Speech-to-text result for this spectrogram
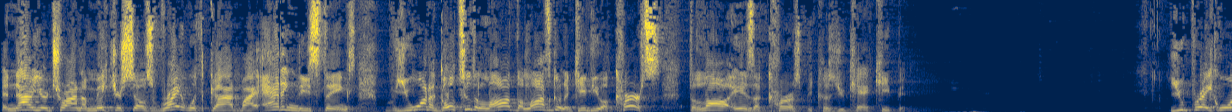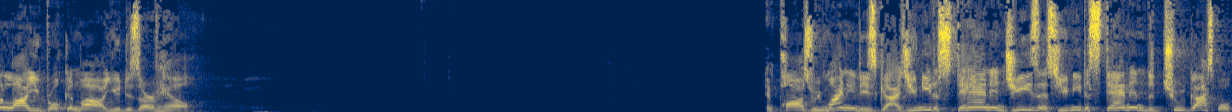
And now you're trying to make yourselves right with God by adding these things. You want to go to the law? The law is going to give you a curse. The law is a curse because you can't keep it. You break one law, you broke broken law, you deserve hell. And Paul's reminding these guys, you need to stand in Jesus. You need to stand in the true gospel.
